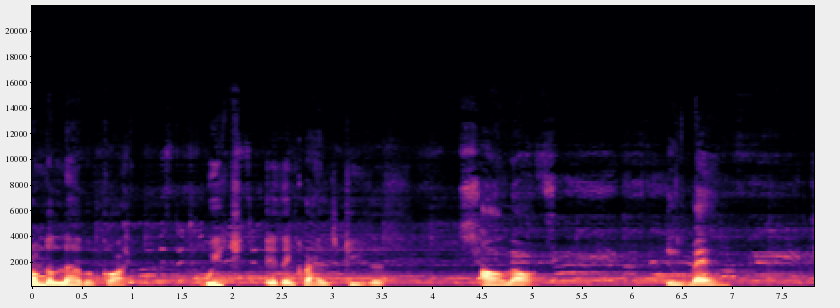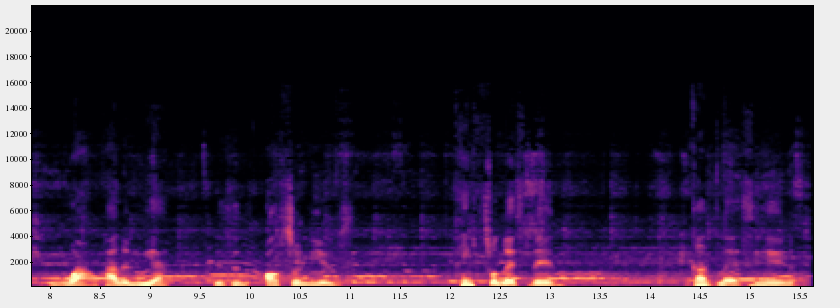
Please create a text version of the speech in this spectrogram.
from the love of God, which is in Christ Jesus our Lord. Amen. Wow, hallelujah. This is awesome news. Thanks for listening. God bless you.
